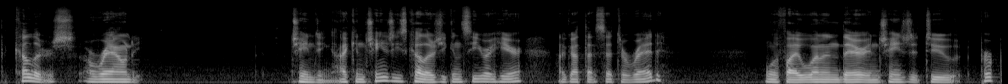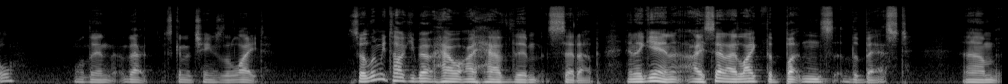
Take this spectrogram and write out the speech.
the colors around changing. I can change these colors. You can see right here, I've got that set to red. Well, if I went in there and changed it to purple, well then that's going to change the light. So let me talk about how I have them set up. And again, I said I like the buttons the best. Um,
